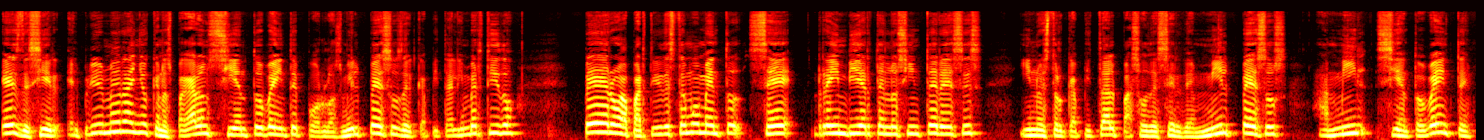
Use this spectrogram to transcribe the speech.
Es decir, el primer año que nos pagaron 120 por los mil pesos del capital invertido, pero a partir de este momento se reinvierten los intereses y nuestro capital pasó de ser de mil pesos a 1120,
